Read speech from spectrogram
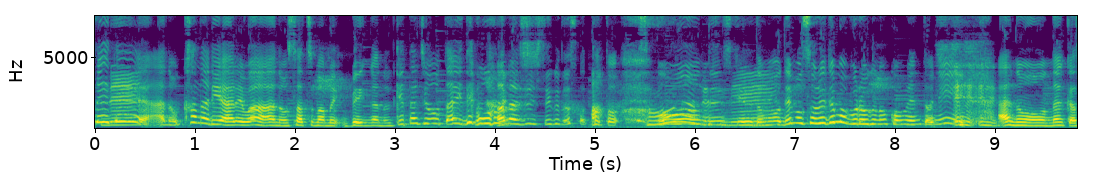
ね、れであのかなりあれはあの薩摩弁が抜けた状態でお話ししてくださったと思うんですけれども、でもそれでもブログのコメントに、あのなんか薩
